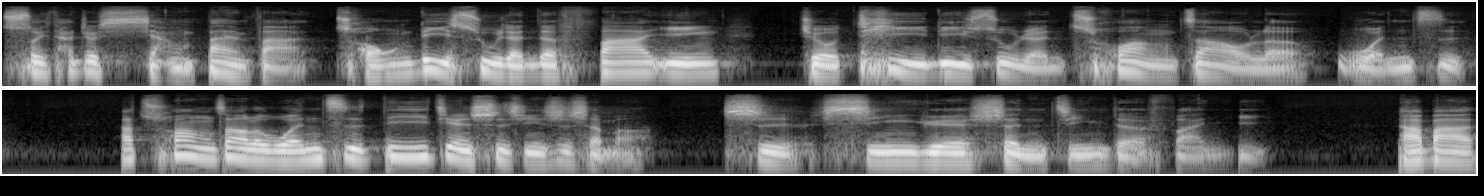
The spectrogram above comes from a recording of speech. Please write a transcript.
所以他就想办法从傈僳人的发音，就替傈僳人创造了文字。他创造了文字，第一件事情是什么？是新约圣经的翻译。他把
